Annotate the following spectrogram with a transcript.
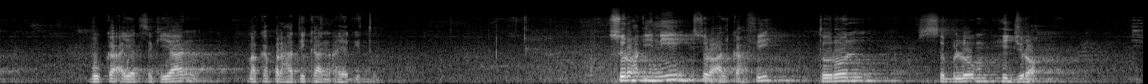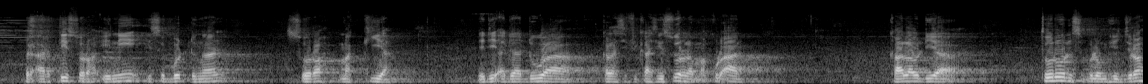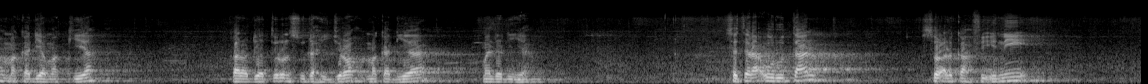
buka ayat sekian, maka perhatikan ayat itu. Surah ini, surah Al-Kahfi, turun sebelum hijrah. Berarti surah ini disebut dengan surah Makkiyah. Jadi ada dua klasifikasi surah dalam Al-Quran. Kalau dia turun sebelum hijrah maka dia Makkiyah. Kalau dia turun sudah hijrah maka dia Madaniyah. Secara urutan surah Al-Kahfi ini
